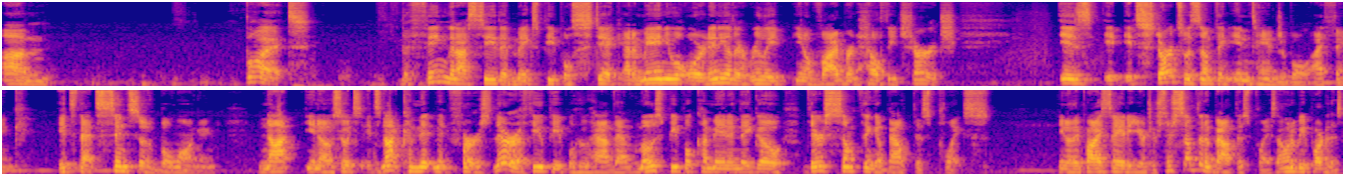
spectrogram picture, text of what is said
Um, but the thing that I see that makes people stick at Immanuel or at any other really you know vibrant, healthy church is it, it starts with something intangible. I think. It's that sense of belonging not you know so it's it's not commitment first. There are a few people who have that. Most people come in and they go there's something about this place. You know they probably say it at your church there's something about this place. I want to be part of this.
